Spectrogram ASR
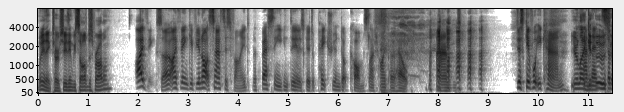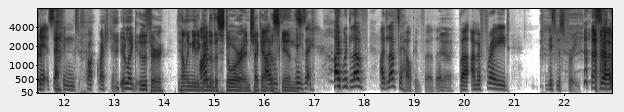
What do you think, Terps? Do you think we solved this problem? I think so. I think if you're not satisfied, the best thing you can do is go to patreon.com slash hypohelp and just give what you can. You're like and then Uther. submit a second question. You're like Uther telling me to go I to would- the store and check out I the would- skins. Exactly. I would love I'd love to help him further, Yeah. but I'm afraid this was free. So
